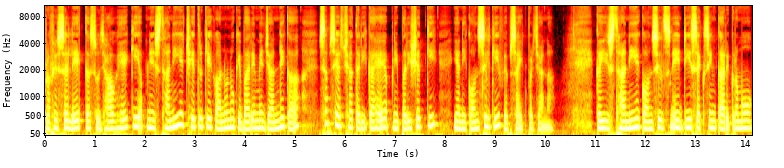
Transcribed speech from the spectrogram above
प्रोफेसर लेक का सुझाव है कि अपने स्थानीय क्षेत्र के कानूनों के बारे में जानने का सबसे अच्छा तरीका है अपनी परिषद की, यानी काउंसिल की वेबसाइट पर जाना। कई स्थानीय काउंसिल्स ने डी सेक्सिंग कार्यक्रमों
